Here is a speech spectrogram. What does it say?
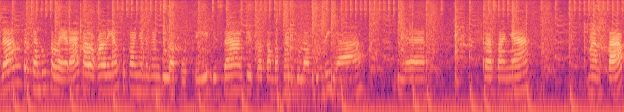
dan tergantung selera. Kalau kalian sukanya dengan gula putih bisa kita tambahkan gula putih ya biar rasanya mantap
